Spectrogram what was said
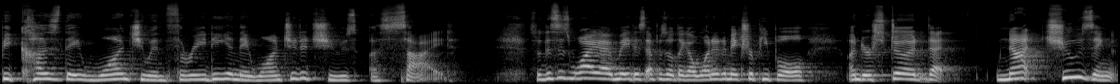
because they want you in 3D and they want you to choose a side. So, this is why I made this episode. Like, I wanted to make sure people understood that not choosing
